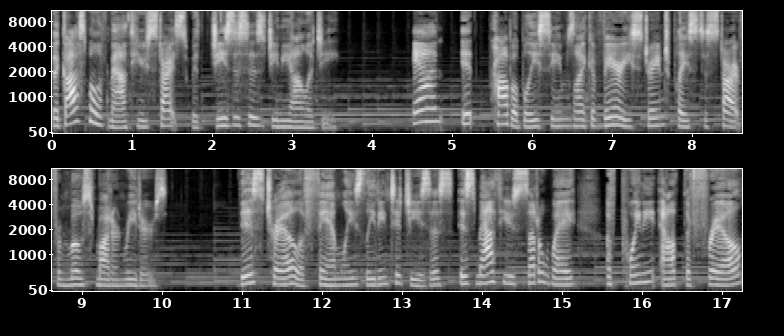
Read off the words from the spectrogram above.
The Gospel of Matthew starts with Jesus' genealogy. And it probably seems like a very strange place to start for most modern readers. This trail of families leading to Jesus is Matthew's subtle way of pointing out the frail,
